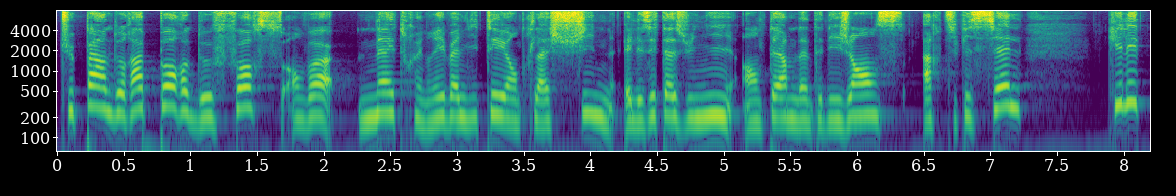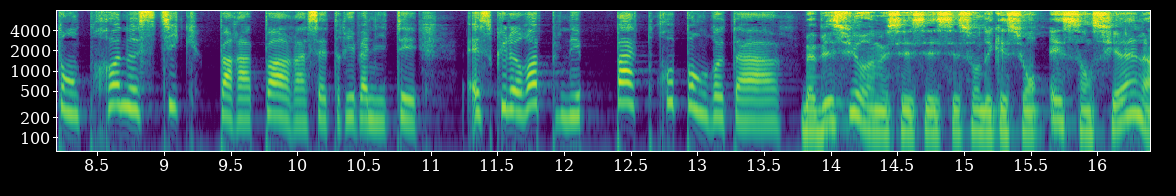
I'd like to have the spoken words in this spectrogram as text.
Tu parles de rapport de force. On va naître une rivalité entre la Chine et les États-Unis en termes d'intelligence artificielle. Quel est ton pronostic par rapport à cette rivalité? Est-ce que l'Europe n'est pas trop en retard bah Bien sûr, mais c'est, ce sont des questions essentielles.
